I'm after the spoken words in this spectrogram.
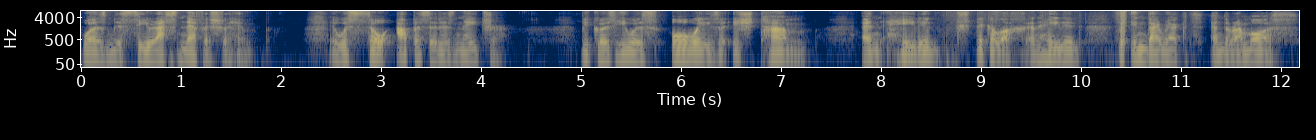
was Misiras Nefesh for him. It was so opposite his nature because he was always a Ishtam and hated shtikalach and hated the indirect and the ramos,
